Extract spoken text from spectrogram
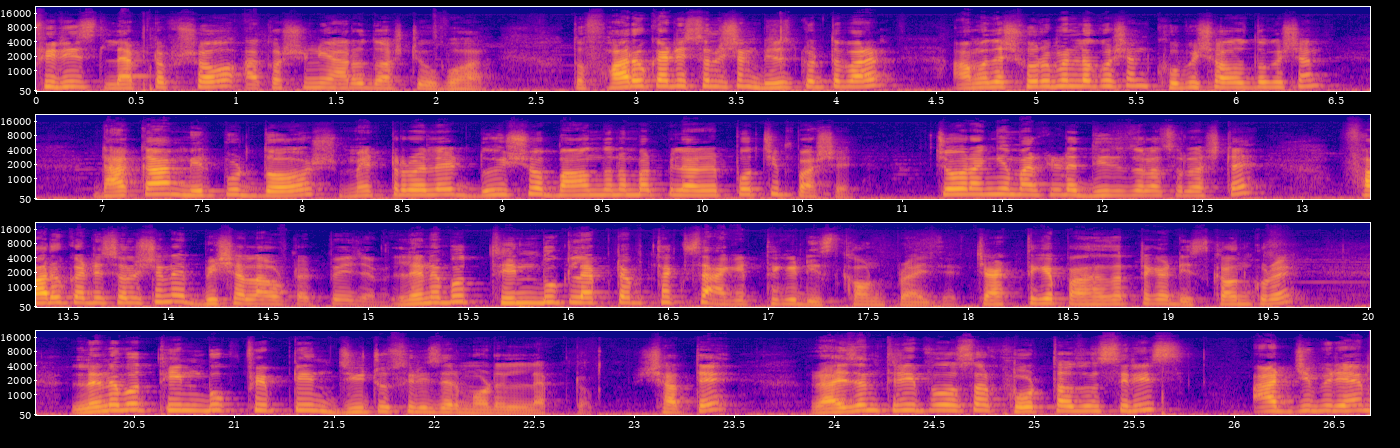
ফ্রিজ ল্যাপটপ সহ আকর্ষণীয় আরও দশটি উপহার। তো ফারুক আইটি সলিউশন ভিজিট করতে পারেন। আমাদের শোরুমের লোকেশন খুবই সহজ লোকেশন ঢাকা, মিরপুর দশ মেট্রো রেলের দুইশো বাউন্ন নম্বর পিলারের পশ্চিম পাশে। চৌরাঙ্গি মার্কেটের দ্বিতীয়তলা চলে আসতে ফারুক আটি সলিউশনে বিশাল আউটলেট পেয়ে যাবেন। লেনোভো থিনবুক ল্যাপটপ থাকছে আগের থেকে ডিসকাউন্ট প্রাইসে চার থেকে পাঁচ হাজার টাকা ডিসকাউন্ট করে। Lenovo ThinkBook fifteen G two সিরিজের মডেল ল্যাপটপ সাথে Ryzen three processor four thousand series আট জিবি র্যাম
